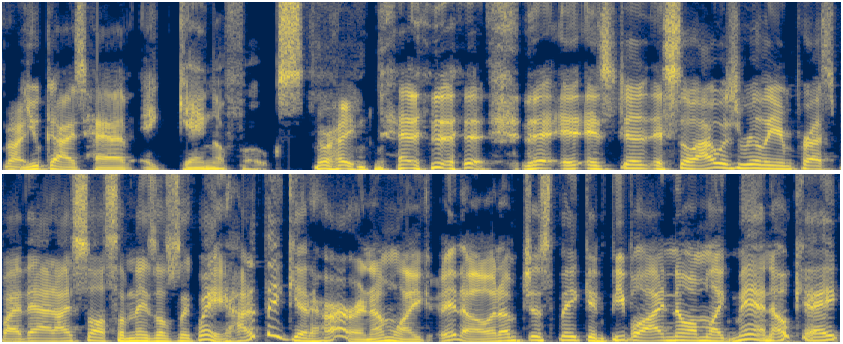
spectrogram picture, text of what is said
Right. You guys have a gang of folks. Right. it's just so I was really impressed by that. I saw some names. I was like, wait, how did they get her? And I'm like, you know, and I'm just thinking people I know. I'm like, man, okay,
